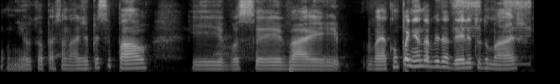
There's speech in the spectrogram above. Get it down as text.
O Neil que é o personagem principal e você vai vai acompanhando a vida dele e tudo mais.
